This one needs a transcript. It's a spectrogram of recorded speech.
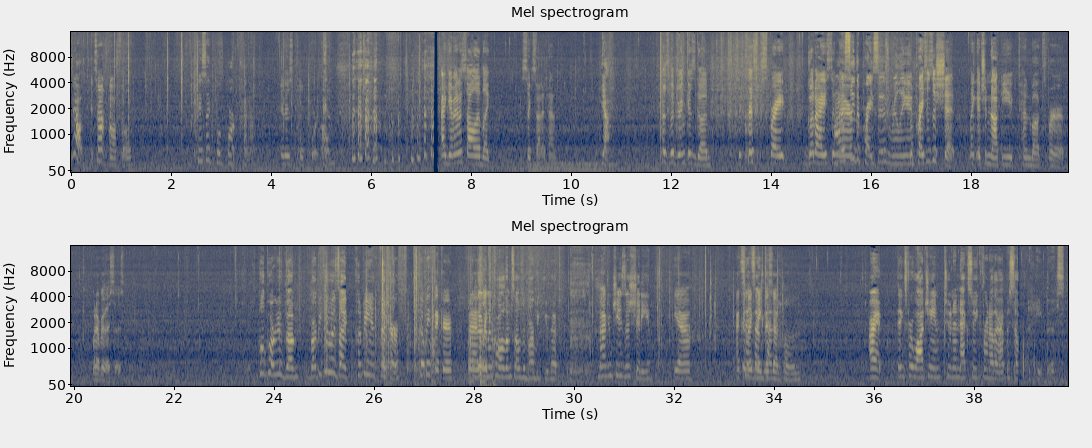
Yeah, It's not awful. tastes like pulled pork, kind of. It is pulled pork. Oh. I give it a solid, like, 6 out of 10. Yeah. Because the drink is good. The crisp Sprite, good ice in Honestly, there. the prices really. The price is a shit. Like, it should not be 10 bucks for whatever this is. pulled pork is good. Barbecue is like could be thicker. Could be thicker, but they're like, gonna call themselves a barbecue pit. Mac and cheese is shitty. yeah. I could, like, make this at home. All right. Thanks for watching. Tune in next week for another episode. I hate this.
